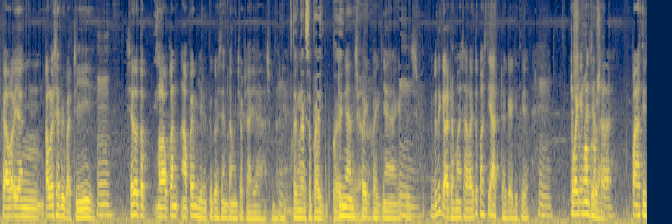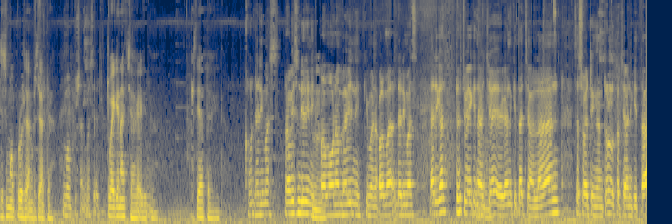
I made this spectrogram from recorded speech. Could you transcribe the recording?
Kalau yang kalau saya pribadi, Hmm. Saya tetap melakukan apa yang menjadi tugas dan tanggung jawab saya sebenarnya. Dengan sebaik-baiknya. Dengan sebaik-baiknya gitu. Hmm. Berarti nggak ada masalah itu pasti ada kayak gitu ya. Hmm. Cuekin aja perusahaan. lah. Pasti di semua perusahaan pasti ada. Semua perusahaan masih ada. Cuekin aja kayak gitu. Hmm. Pasti ada gitu. Kalau dari Mas Rawi sendiri nih, Hmm. kalau mau nambahin nih gimana? Kalau dari Mas tadi kan udah cuekin Hmm. aja ya kan kita jalan sesuai dengan rule kerjaan Hmm. kita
